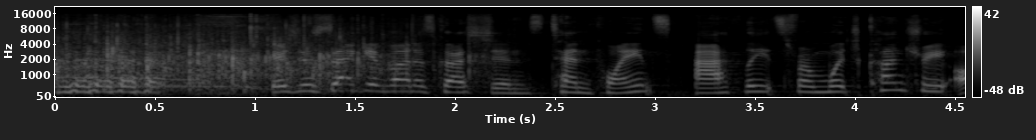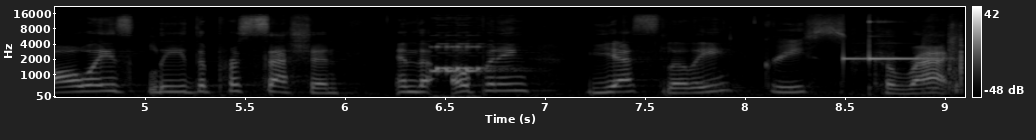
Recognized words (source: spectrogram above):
Here's your second bonus question 10 points. Athletes from which country always lead the procession in the opening? Yes, Lily? Greece. Correct.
